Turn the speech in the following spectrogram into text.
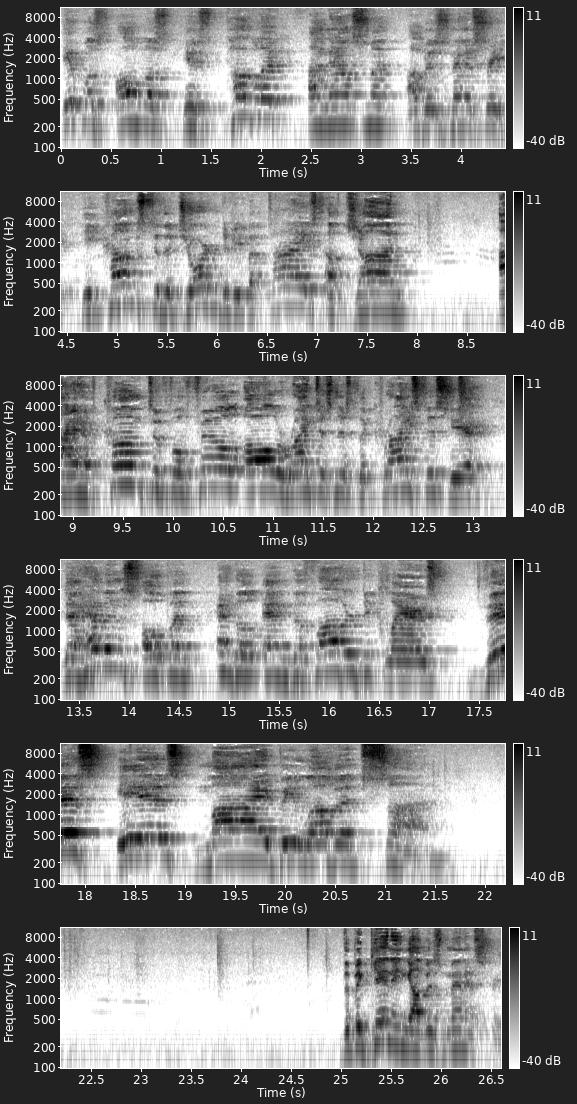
It was almost his public announcement of his ministry. He comes to the Jordan to be baptized of John. I have come to fulfill all righteousness. The Christ is here. The heavens open, and the, and the Father declares, This is my beloved Son the beginning of his ministry.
